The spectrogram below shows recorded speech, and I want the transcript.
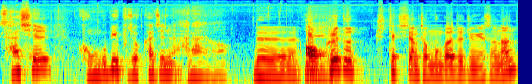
사실 공급이 부족하지는 않아요. 네. 네. 어, 그래도 주택시장 전문가들 중에서는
